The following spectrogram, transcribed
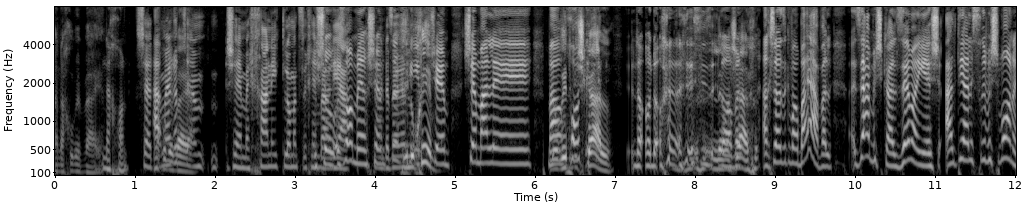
אנחנו בבעיה. נכון. שאת אומרת. שהם- שהם מכנית לא מצליחים בעלייה. זה אומר שהם צריכים. שהם- שהם על אה, להוריד מערכות... משקל. לא, לא, לא, אבל למשל. עכשיו זה כבר בעיה, אבל זה המשקל, זה מה יש, אל תהיה על 28,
